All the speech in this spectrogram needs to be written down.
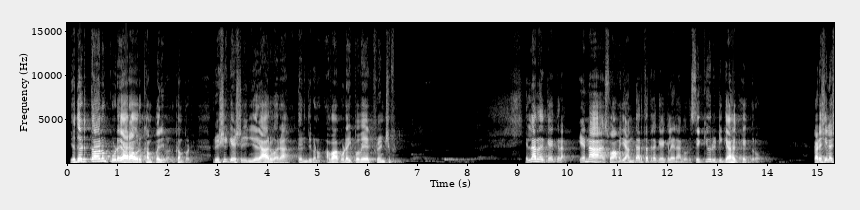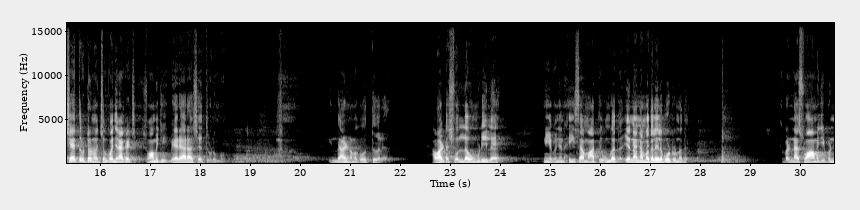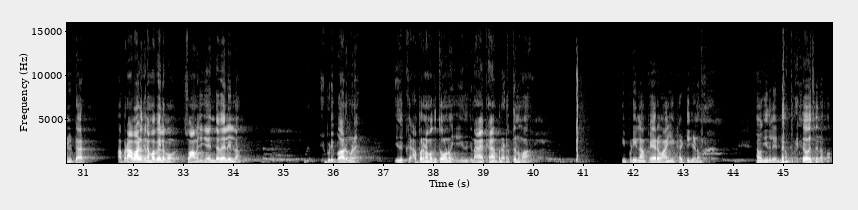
எது எடுத்தாலும் கூட யாராவது ஒரு கம்பெனி வேணும் கம்பெனி ரிஷிகேஷுக்கு இங்கே யார் வரா? தெரிஞ்சுக்கணும். அவள் கூட இப்போவே ஃப்ரெண்ட்ஷிப் எல்லோரும் அதை கேட்குறா ஏன்னா சுவாமிஜி அந்த அர்த்தத்தில் கேட்கல நாங்கள் ஒரு செக்யூரிட்டிக்காக கேட்குறோம். கடைசியில் சேர்த்து விட்டோன்னு வச்சோம் கொஞ்ச நாள் கழிச்சு சுவாமிஜி வேறு யாராவது சேர்த்து விடுங்க. இந்த ஆள் நமக்கு ஒத்து வராது. அவள்கிட்ட சொல்லவும் முடியல. நீங்கள் கொஞ்சம் நைஸாக மாற்றி உங்கள் ஏன்னா நம்ம தலையில் போட்டுனது இப்போ என்ன சுவாமிஜி பண்ணிவிட்டார். அப்புறம் அவளுக்கு நம்ம வேலை கோவம் சுவாமிஜிக்கு இந்த வேலையெல்லாம் எப்படி பாருங்களேன். இதுக்கு அப்புறம் நமக்கு தோணும் இதுக்கு நான் கேம்ப் நடத்தணுமா? இப்படிலாம் பேரை வாங்கி கட்டிக்கணும். நமக்கு இதில் என்ன பிரயோஜனம்?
